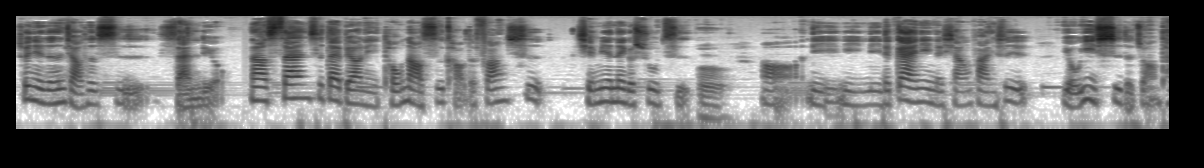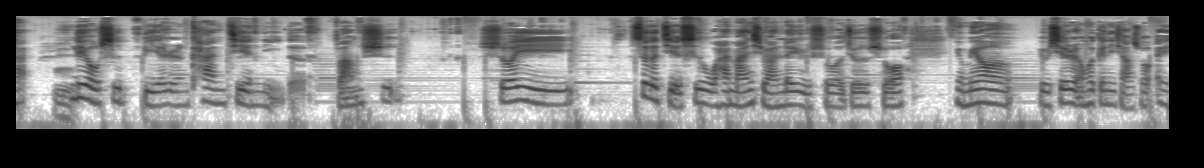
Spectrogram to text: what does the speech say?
所以你的人生角色是三六。那三是代表你头脑思考的方式，前面那个数字嗯哦，你你你的概念、你的想法，你是有意识的状态。嗯六是别人看见你的方式，所以这个解释我还蛮喜欢 Larry 说的，就是说有没有有些人会跟你讲说，哎、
